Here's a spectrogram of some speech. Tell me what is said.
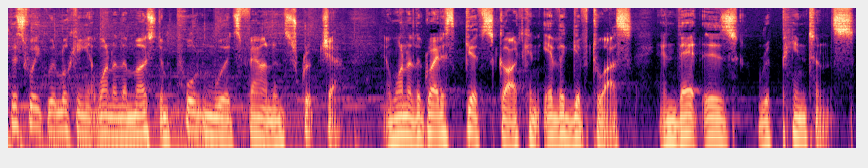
This week we're looking at one of the most important words found in Scripture and one of the greatest gifts God can ever give to us, and that is repentance.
